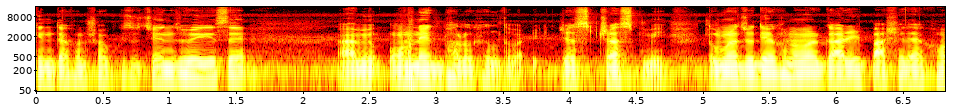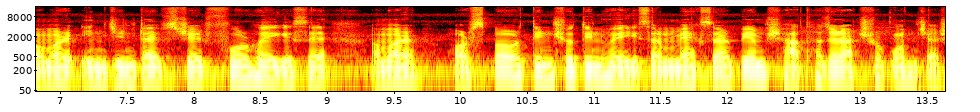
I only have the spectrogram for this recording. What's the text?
কিন্তু এখন সব কিছু চেঞ্জ হয়ে গেছে আমি অনেক ভালো খেলতে পারি জাস্ট ট্রাস্ট মি তোমরা যদি এখন আমার গাড়ির পাশে দেখো, আমার ইঞ্জিন টাইপ স্ট্রেট ফোর হয়ে গেছে, আমার হর্স পাওয়ার তিনশো তিন হয়ে গেছে, আর ম্যাক্স আরপিএম সাত হাজার আটশো পঞ্চাশ।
